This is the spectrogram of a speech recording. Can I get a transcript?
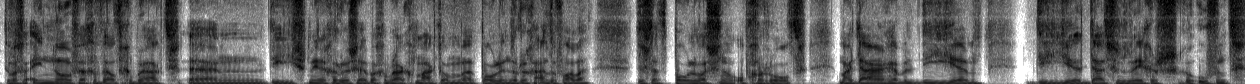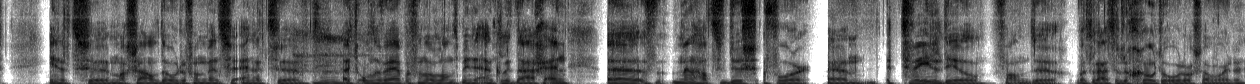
Toen was er enorm veel geweld gebruikt. En die smerige Russen hebben gebruik gemaakt om eh, Polen in de rug aan te vallen. Dus dat Polen was snel opgerold. Maar daar hebben die, eh, die eh, Duitse legers geoefend in het eh, massaal doden van mensen en het, eh, het onderwerpen van het land binnen enkele dagen. En eh, men had dus voor ehm, het tweede deel van de, wat later de Grote Oorlog zou worden,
